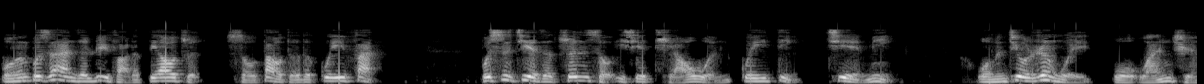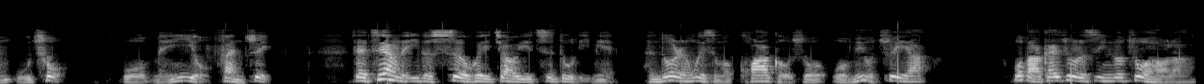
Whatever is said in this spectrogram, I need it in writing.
我们不是按着律法的标准守道德的规范，不是借着遵守一些条文规定诫命，我们就认为我完全无错，我没有犯罪。在这样的一个社会教育制度里面，很多人为什么夸口说我没有罪呀？我把该做的事情都做好了，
